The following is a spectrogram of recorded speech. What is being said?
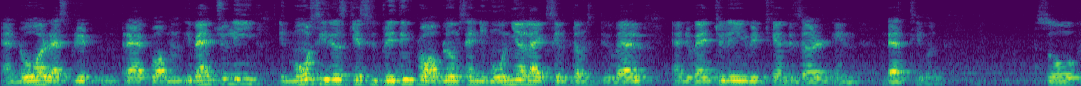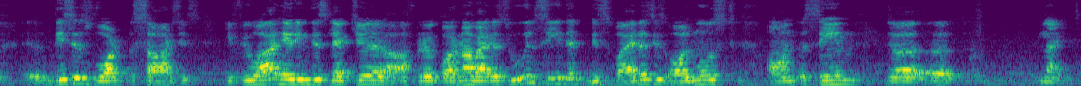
and lower respiratory tract problem. Eventually, in more serious cases, breathing problems and pneumonia-like symptoms develop, and eventually, which can result in death even. So, uh, this is what SARS is if you are hearing this lecture after coronavirus, you will see that this virus is almost on the same uh, uh, lines.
